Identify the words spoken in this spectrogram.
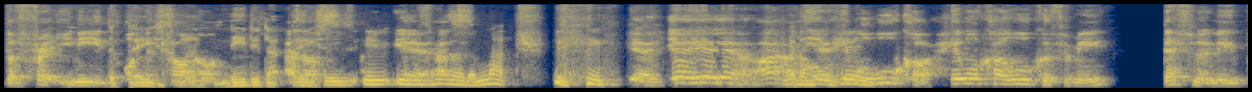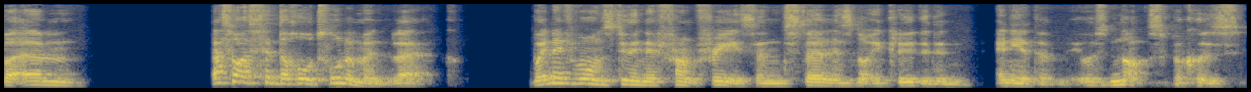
the threat you need The on the counter. man. Needed that As I pace. He's, he, he's Yeah, man of the match. Yeah, yeah, yeah, yeah. I, yeah whole him or. Walker, him or Kyle Walker for me, definitely. But um, that's what I said the whole tournament. Like when everyone's doing their front threes and Sterling's not included in any of them, it was nuts because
